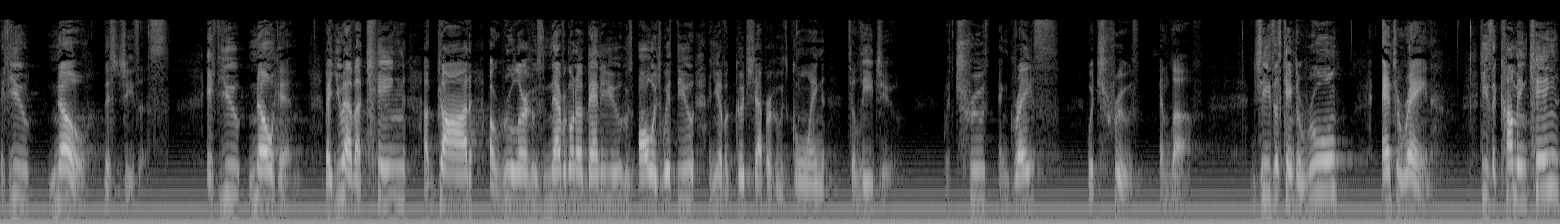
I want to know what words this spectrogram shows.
If you know this Jesus, if you know him, that you have a king, a God, a ruler who's never going to abandon you, who's always with you, and you have a good shepherd who's going to lead you with truth and grace, with truth and love. Jesus came to rule and to reign. He's the coming king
